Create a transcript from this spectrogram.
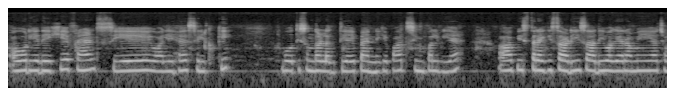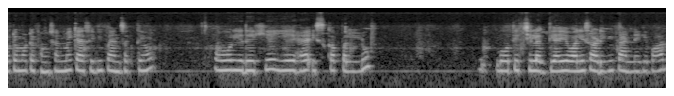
और ये देखिए फ्रेंड्स, ये वाली है सिल्क की। बहुत ही सुंदर लगती है, ये पहनने के बाद सिंपल भी है। आप इस तरह की साड़ी, शादी वगैरह में या छोटे मोटे फ़ंक्शन में कैसे भी पहन सकते हो। और ये देखिए, ये है इसका पल्लू। बहुत ही अच्छी लगती है ये वाली साड़ी भी पहनने के बाद।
